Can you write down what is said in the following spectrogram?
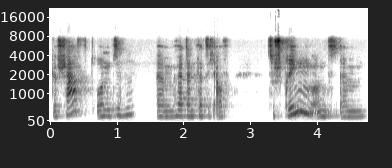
geschafft und mhm. Ähm, hört dann plötzlich auf zu springen und ähm,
